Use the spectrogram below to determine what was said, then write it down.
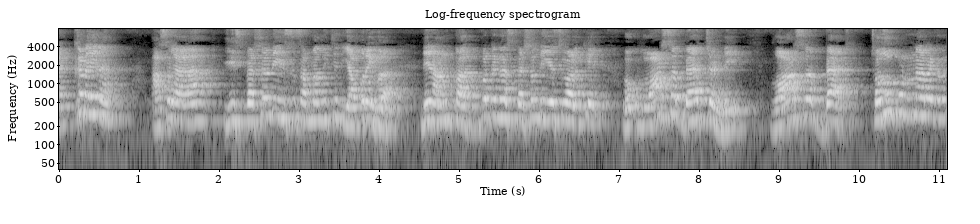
ఎక్కడైనా అసలు ఈ స్పెషల్ డిఎస్సి సంబంధించింది ఎవరు ఇవ్వరు? నేను అంత అద్భుతంగా స్పెషల్ డిఎస్సి వాళ్ళకి ఒక వాట్సాప్ బ్యాచ్ అండి. వాట్సాప్ బ్యాచ్ చదువుకుంటున్నారా కదా?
